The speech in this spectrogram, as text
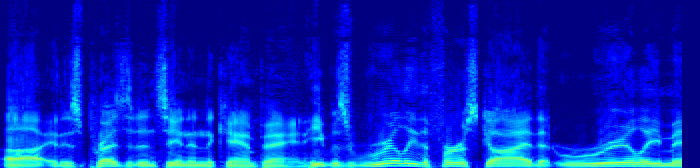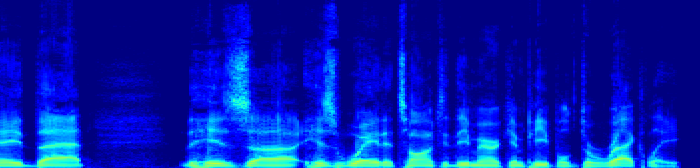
uh, in his presidency and in the campaign. He was really the first guy that really made that his uh, his way to talk to the American people directly.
